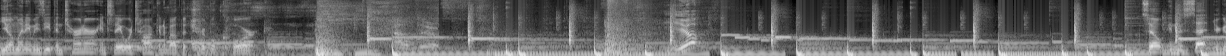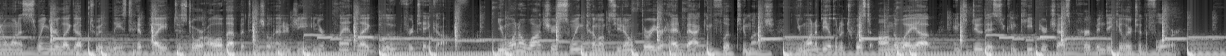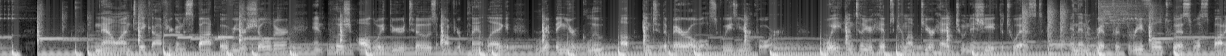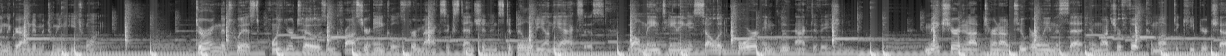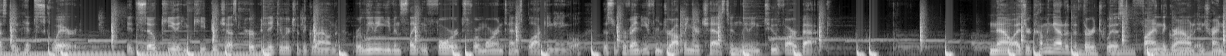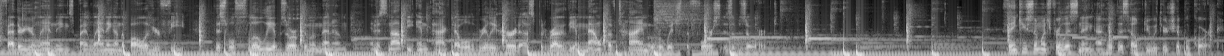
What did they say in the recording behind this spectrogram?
Yo, my name is Ethan Turner, and today we're talking about the triple cork. Yep. So in the set, you're going to want to swing your leg up to at least hip height to store all of that potential energy in your plant leg glute for takeoff. You want to watch your swing come up so you don't throw your head back and flip too much. You want to be able to twist on the way up, and to do this, you can keep your chest perpendicular to the floor. Now on takeoff, you're going to spot over your shoulder and push all the way through your toes off your plant leg, ripping your glute up into the barrel while squeezing your core. Wait until your hips come up to your head to initiate the twist, and then rip for three full twists while spotting the ground in between each one. During the twist, point your toes and cross your ankles for max extension and stability on the axis, while maintaining a solid core and glute activation. Make sure to not turn out too early in the set and watch your foot come up to keep your chest and hips squared. It's so key that you keep your chest perpendicular to the ground or leaning even slightly forwards for a more intense blocking angle. This will prevent you from dropping your chest and leaning too far back. Now, as you're coming out of the third twist, find the ground and try and feather your landings by landing on the ball of your feet. This will slowly absorb the momentum, and it's not the impact that will really hurt us, but rather the amount of time over which the force is absorbed. Thank you so much for listening. I hope this helped you with your triple cork.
